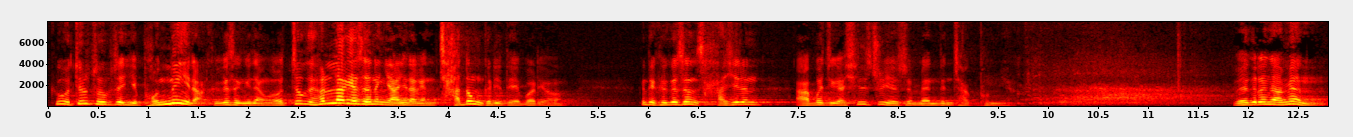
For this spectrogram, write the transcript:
그 어쩔 수 없어. 이게 본능이라. 그것은 그냥 어쩌고 연락해서 하는 게 아니라 그냥 자동 그리 돼버려. 근데 그것은 사실은 아버지가 실수해서 만든 작품이야. 왜 그러냐면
